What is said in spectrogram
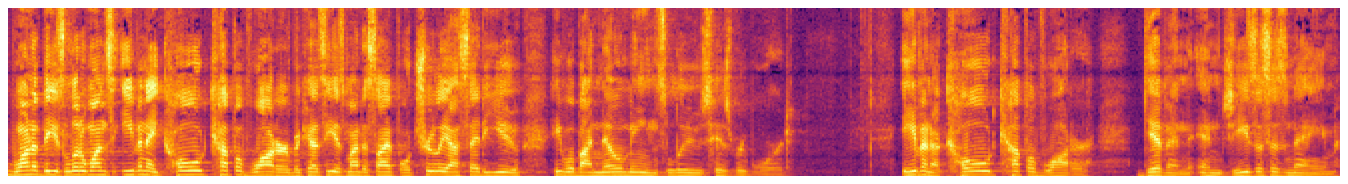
one of these little ones, even a cold cup of water, because he is my disciple, truly I say to you, he will by no means lose his reward. Even a cold cup of water given in Jesus' name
